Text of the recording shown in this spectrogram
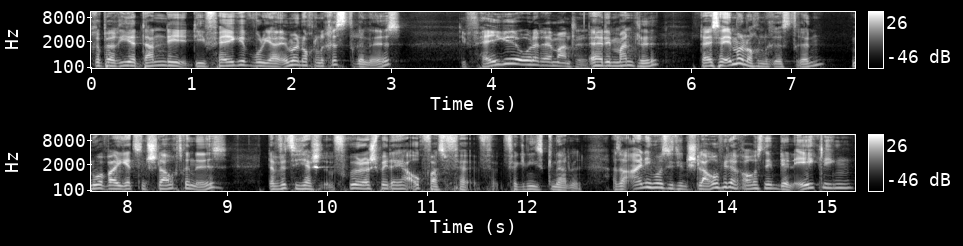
repariere dann die, die Felge, wo ja immer noch ein Riss drin ist, Die Felge oder der Mantel? äh, den Mantel. Da ist ja immer noch ein Riss drin, nur weil jetzt ein Schlauch drin ist. Da wird sich ja früher oder später ja auch was ver, ver, vergniesknaddeln. Also eigentlich muss ich den Schlauch wieder rausnehmen, den ekligen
